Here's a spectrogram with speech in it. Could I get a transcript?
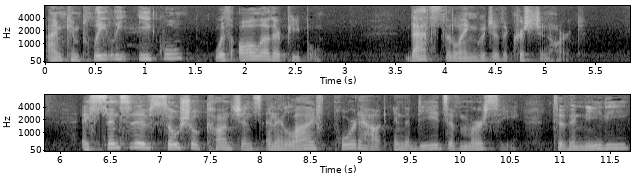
I'm completely equal with all other people. That's the language of the Christian heart. A sensitive social conscience and a life poured out in the deeds of mercy to the needy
